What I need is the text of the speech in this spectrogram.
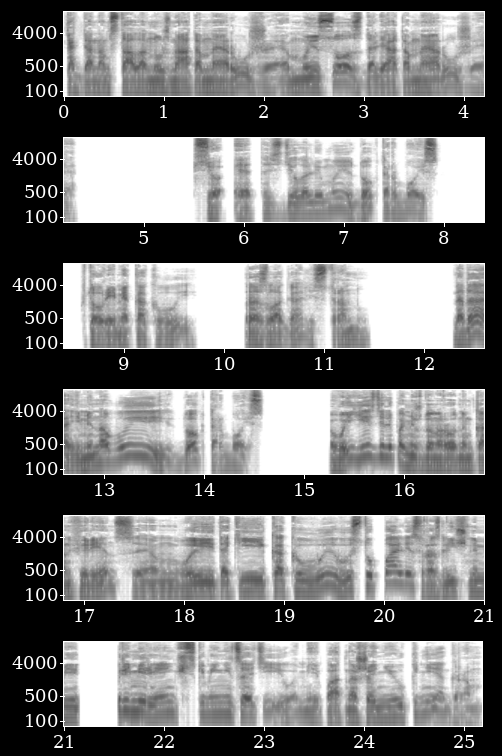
Когда нам стало нужно атомное оружие, мы создали атомное оружие. Все это сделали мы, доктор Бойс, в то время как вы разлагали страну. Да-да, именно вы, доктор Бойс. Вы ездили по международным конференциям, вы, такие как вы, выступали с различными примиренческими инициативами по отношению к неграм.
